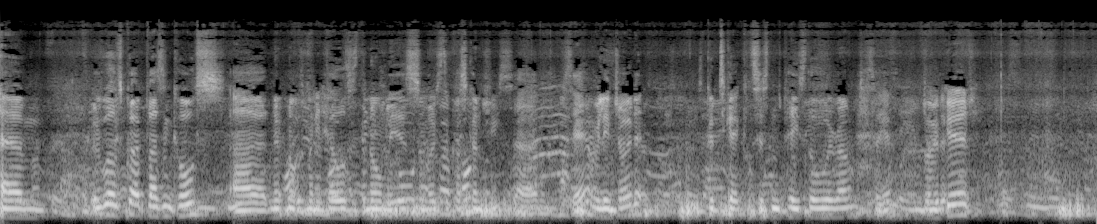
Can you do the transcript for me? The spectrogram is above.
Um, well, it's quite a pleasant course. Uh, not, not, as many hills as there normally is in most of the cross countries. Um, so yeah, really enjoyed it. It's good to get consistent pace all the way around. So yeah, enjoyed Very it. good.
